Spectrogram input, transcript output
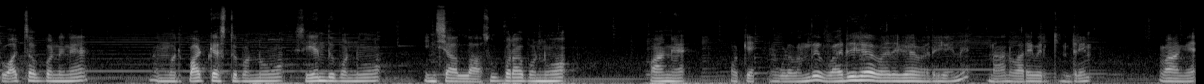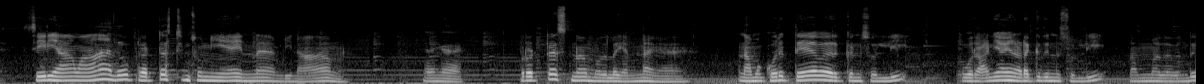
வாட்ஸ்அப் பண்ணுங்கள் நம்ம ஒரு பாட்காஸ்ட்டு பண்ணுவோம் சேர்ந்து பண்ணுவோம் இன்ஷால்லா சூப்பராக பண்ணுவோம். வாங்க ஓகே உங்களை வந்து வருக வருக வருகன்னு நான் வரவேற்கின்றேன். வாங்க சரி ஆமாம் ஏதோ ப்ரொட்டஸ்ட்னு சொன்னீங்க என்ன அப்படின்னா ஏங்க ப்ரொட்டஸ்ட்னா முதல்ல என்னங்க? நமக்கு ஒரு தேவை இருக்குதுன்னு சொல்லி ஒரு அநியாயம் நடக்குதுன்னு சொல்லி நம்ம அதை வந்து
